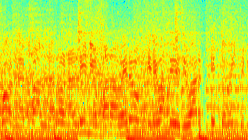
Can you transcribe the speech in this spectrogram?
Con la espalda Ronaldinho para Verón que le van a llevar estos 20 minutos.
